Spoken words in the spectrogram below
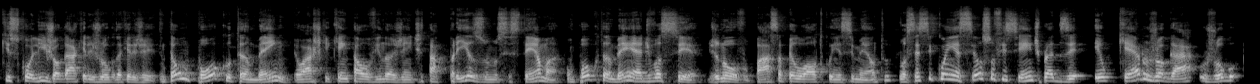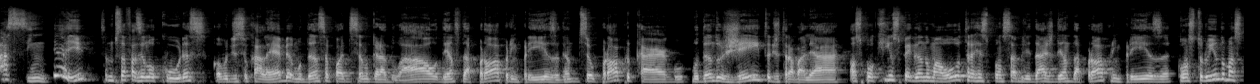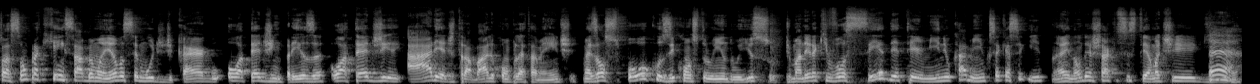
que escolhi jogar aquele jogo daquele jeito. Então, um pouco também, eu acho que quem tá ouvindo a gente tá preso no sistema, um pouco também é de você, de novo, passa pelo autoconhecimento, você se conhecer o suficiente para dizer, eu quero jogar o jogo assim. E aí, você não precisa fazer loucuras, como disse o Caleb, a mudança pode ser gradual, dentro da própria empresa, dentro do seu próprio cargo, mudando o jeito de trabalhar, aos pouquinhos pegando uma outra responsabilidade dentro da própria empresa, construindo uma situação para que, quem sabe, amanhã você mude de cargo, ou até de empresa, ou até de área de trabalho completamente, mas aos poucos ir construindo isso de maneira que você determine o caminho que você quer seguir, né? E não deixar que o sistema te guie. É,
